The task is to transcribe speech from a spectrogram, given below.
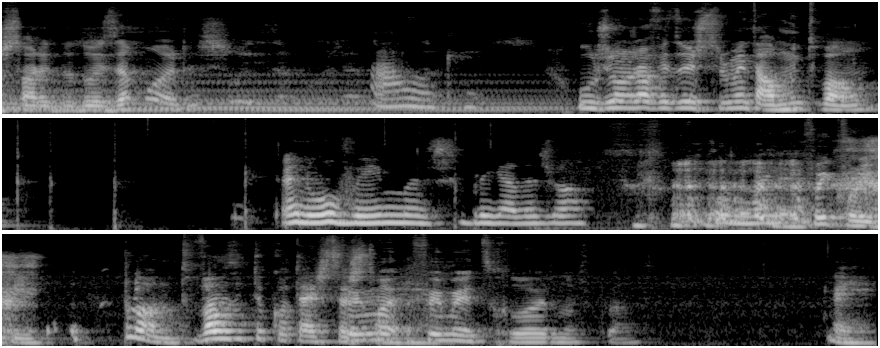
A história de dois amores. Ah, ok. O João já fez um instrumental muito bom. Eu não ouvi, mas obrigada, João. É, foi creepy. Pronto, vamos então contar esta Foi, história. meio- foi meio terror, mas pronto. É.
